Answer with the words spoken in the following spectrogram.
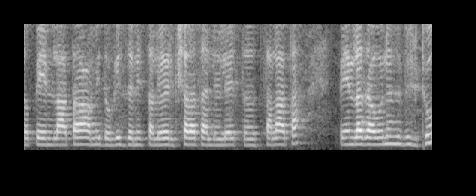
तर पेनला आता आम्ही दोघीच जणीच चाललो आहे रिक्षाला चाललेलो आहे. तर चला आता पेनला जाऊनच भेटू.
